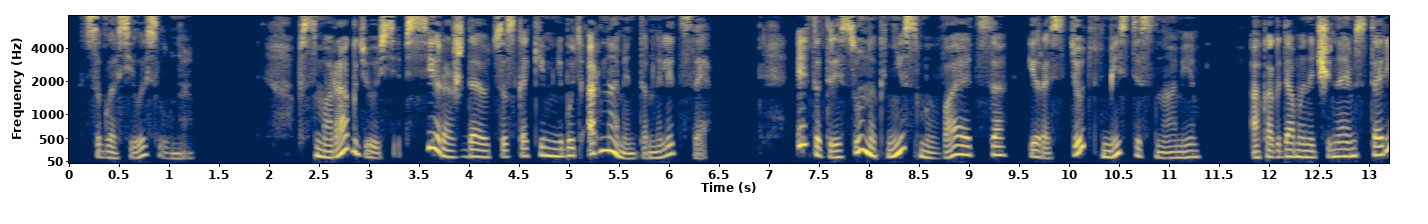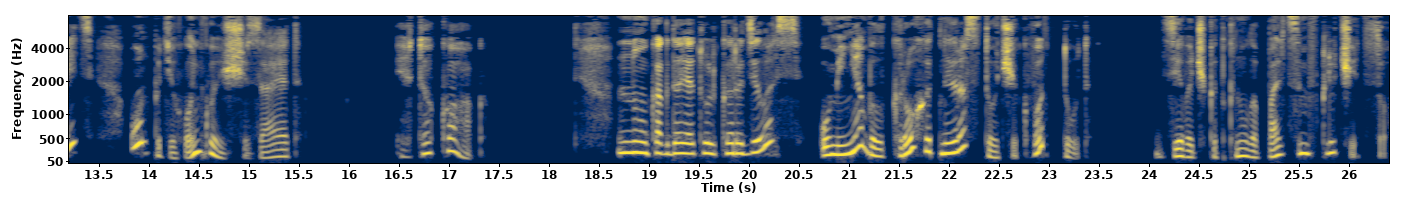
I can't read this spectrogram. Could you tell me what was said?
— согласилась Луна. В Смарагдиусе все рождаются с каким-нибудь орнаментом на лице. Этот рисунок не смывается и растет вместе с нами. А когда мы начинаем стареть, он потихоньку исчезает. Это как? Ну, когда я только родилась, у меня был крохотный росточек вот тут. Девочка ткнула пальцем в ключицу.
